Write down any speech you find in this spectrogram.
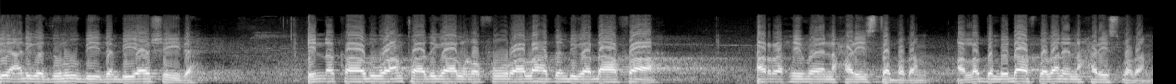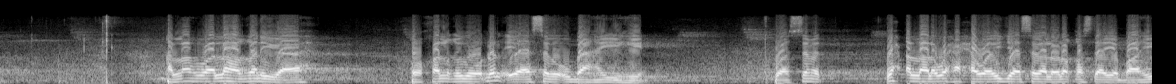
lii aniga dunuubii dembiyaashayda innaka adugu anta adiga alkhafuuru allaha dembiga dhaafa ah alraxiimu ee naxariista badan alla dembi dhaaf badan ee naxariis badan allah waa allaha qaniga ah oo khalqigoo dhan ay asaga u baahan yihiin. Waa samad wax allaala waxa xawaa'ija asaga loola qasdaaya baahi.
